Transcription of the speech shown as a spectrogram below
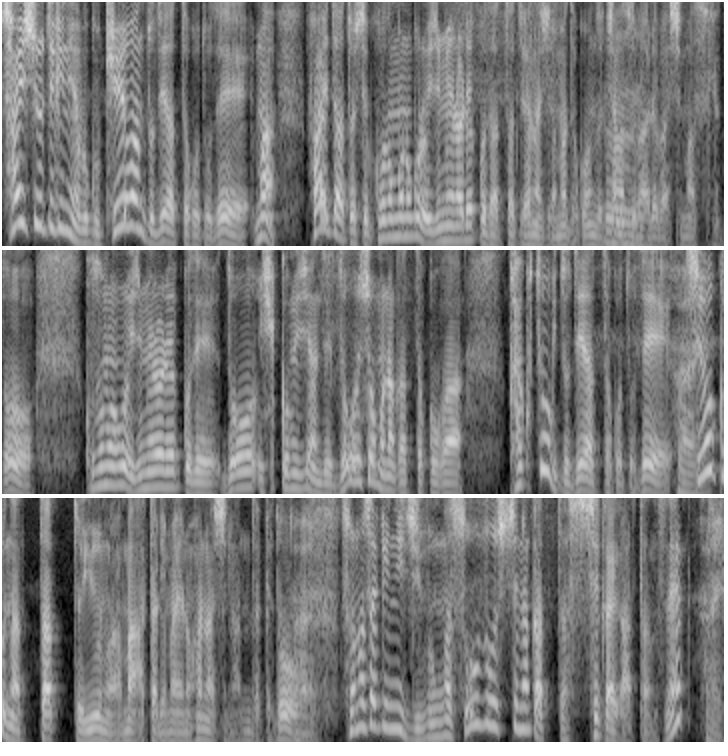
最終的には僕 K1 と出会ったことでまあファイターとして子供の頃いじめられっ子だったっていう話はまた今度チャンスがあればしますけど、子供の頃いじめられっ子でどう引っ込み思案でどうしようもなかった子が格闘技と出会ったことではい。強くなったというのはまあ当たり前の話なんだけど、はい。その先に自分が想像してなかった世界があったんですね。はい。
